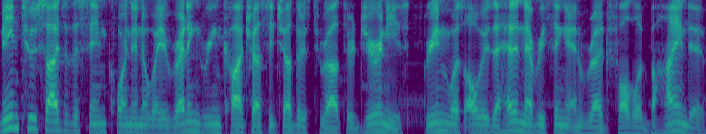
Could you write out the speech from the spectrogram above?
Being two sides of the same coin in a way, Red and Green contrast each other throughout their journeys. Green was always ahead in everything and Red followed behind it.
